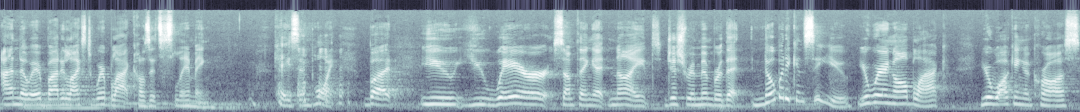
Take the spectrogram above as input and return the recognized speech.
I know everybody likes to wear black because it's slimming. Case in point. But you you wear something at night, just remember that nobody can see you. You're wearing all black. You're walking across.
